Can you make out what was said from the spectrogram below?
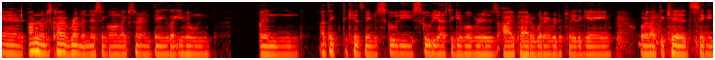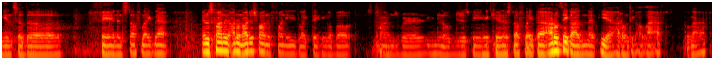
and I don't know, just kind of reminiscing on like certain things, like even when, when I think the kid's name is Scooty. Scooty has to give over his iPad or whatever to play the game, or like the kids singing into the fan and stuff like that. It was kind of I don't know. I just found it funny, like thinking about times where you know just being a kid and stuff like that. I don't think I yeah I don't think I laughed laughed.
